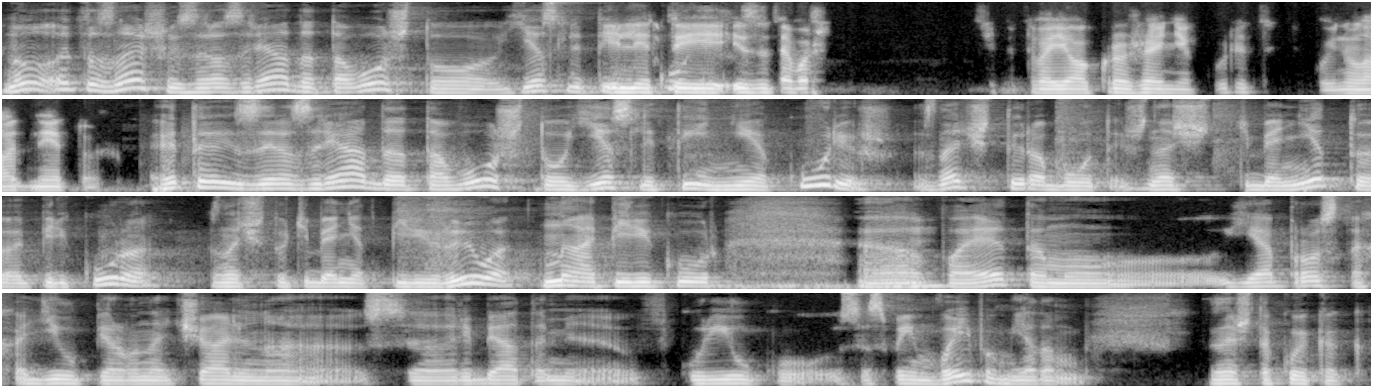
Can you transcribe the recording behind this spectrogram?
Ну, это, знаешь, из разряда того, что если ты... Или ты из-за того, что типа твое окружение курит, такой, ну ладно, я тоже. Это из разряда того, что если ты не куришь, значит ты работаешь, значит у тебя нет э, перекура, значит у тебя нет перерыва на перекур. Mm-hmm. Поэтому я просто ходил первоначально с ребятами в курилку со своим вейпом. Я там, знаешь, такой как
